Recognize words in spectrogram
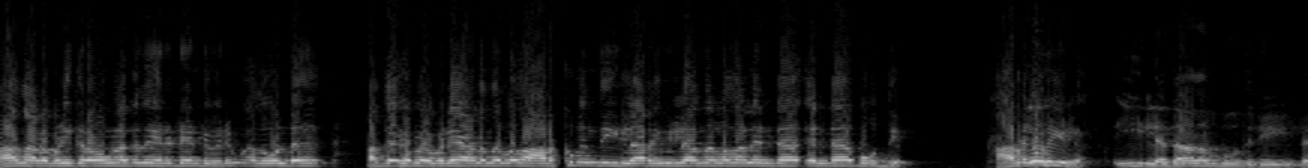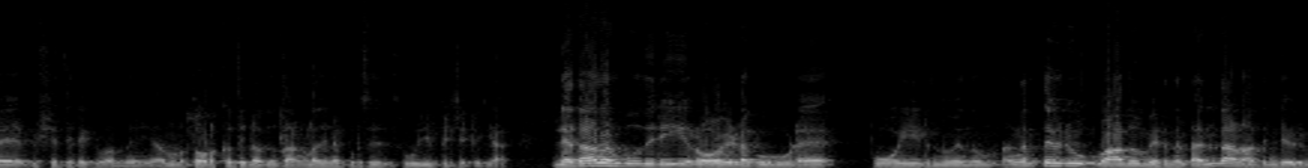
ആ നടപടിക്രമങ്ങളൊക്കെ നേരിടേണ്ടി വരും. അതുകൊണ്ട് അദ്ദേഹം എവിടെയാണെന്നുള്ളത് ആർക്കും എന്ത് ചെയ്യില്ല അറിയില്ല എന്നുള്ളതാണ് എന്റെ എന്റെ ബോധ്യം. ആർക്കും അറിയില്ല. ഈ ലതാ നമ്പൂതിരിയുടെ വിഷയത്തിലേക്ക് വന്നു കഴിഞ്ഞാൽ നമ്മൾ തുടക്കത്തിൽ അത് താങ്കൾ അതിനെക്കുറിച്ച് സൂചിപ്പിച്ചിട്ടില്ല. ലതാ നമ്പൂതിരി റോയുടെ കൂടെ പോയിരുന്നു എന്നും അങ്ങനത്തെ ഒരു വാദവും വരുന്നുണ്ട്. എന്താണ് അതിന്റെ ഒരു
